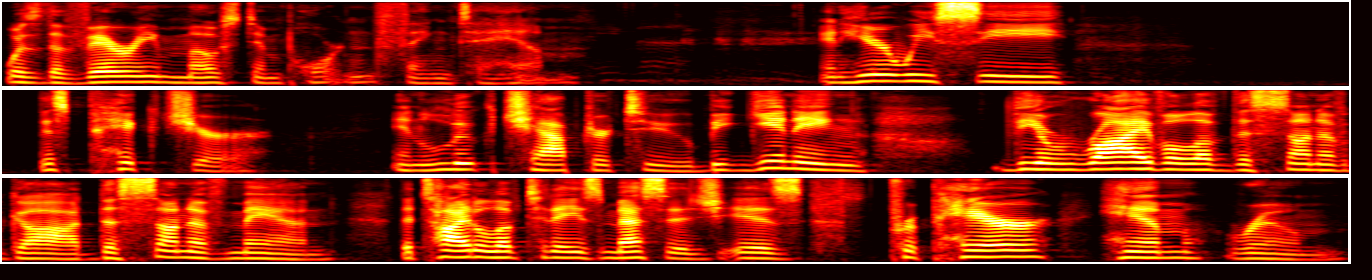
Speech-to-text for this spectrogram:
was the very most important thing to him. And here we see this picture in Luke chapter 2, beginning the arrival of the Son of God, the Son of Man. The title of today's message is Prepare Him Room.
